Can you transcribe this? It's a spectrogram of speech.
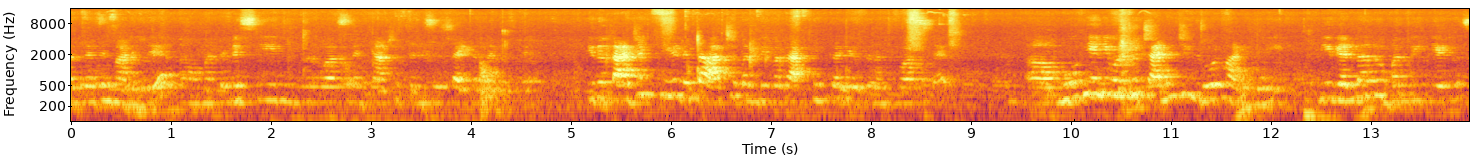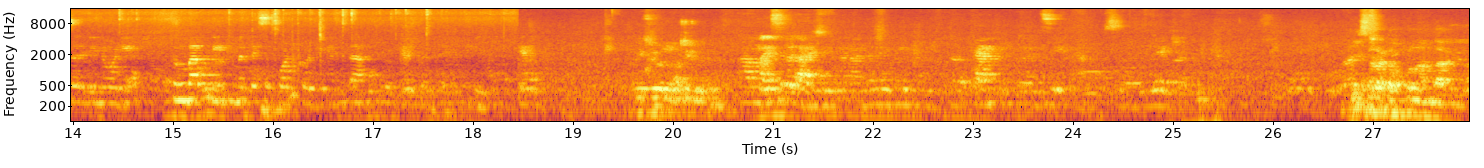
ರೆಪ್ರೆಸೆಂಟ್ ಮಾಡಿದ್ದೆ. ಮತ್ತೆ Miss Universe national princess title ಇರುತ್ತೆ. ಇದು ಪ್ಯಾಜೆಂಟ್ ಫೀಲ್ಡ್ ಇಂದ ಆಚೆ ಬಂದು ಇವಾಗ ಆಕ್ಟಿಂಗ್ ಕಲಿಯೋದು ನನ್ನ ಫಸ್ಟ್ ಸ್ಟೆಪ್ ಮೂವಿಯಲ್ಲಿ ಒಂದು ಚಾಲೆಂಜಿಂಗ್ ರೋಲ್ ಮಾಡಿದ್ದೀನಿ. ನೀವೆಲ್ಲರೂ ಬಂದು ಥಿಯೇಟರ್ಸ್ ಅಲ್ಲಿ ನೋಡಿ ತುಂಬಾ ಪ್ರೀತಿ ಮತ್ತೆ ಸಪೋರ್ಟ್ ಕೊಡಿ ಅಂತ ಹೇಳ್ಕೊಳ್ತೇನೆ ಮೈಸೂರಲ್ಲಿ ಈ ಸಲ ಕಪ್ಪು ನಂದಾಗಿಲ್ಲ.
